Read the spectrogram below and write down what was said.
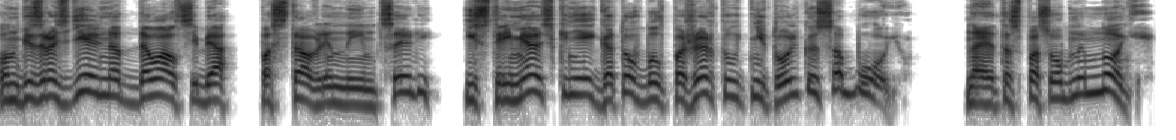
Он безраздельно отдавал себя поставленной им цели и, стремясь к ней, готов был пожертвовать не только собою, на это способны многие,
